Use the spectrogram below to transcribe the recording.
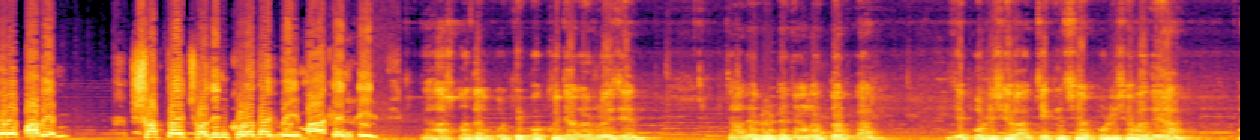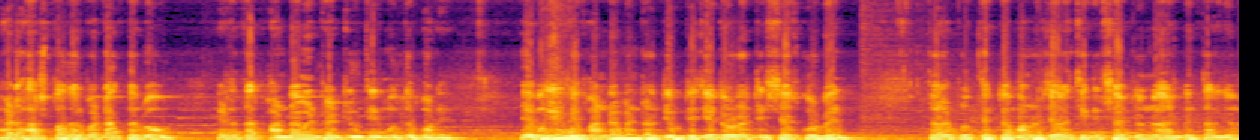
করে পাবেন। সপ্তাহে ছদিন খোলা থাকবে এই মা ক্যান্টিন। হাসপাতাল কর্তৃপক্ষ যারা রয়েছেন, তাদেরও এটা জানার দরকার যে পরিষেবা চিকিৎসার পরিষেবা দেয়া একটা হাসপাতাল বা ডাক্তারবাবু, এটা তার ফান্ডামেন্টাল ডিউটির মধ্যে পড়ে। এবং এই যে ফান্ডামেন্টাল ডিউটি যেটা ওরা ডিসচার্জ করবেন, তারা প্রত্যেকটা মানুষ যারা চিকিৎসার জন্য আসবেন, তারা যেন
